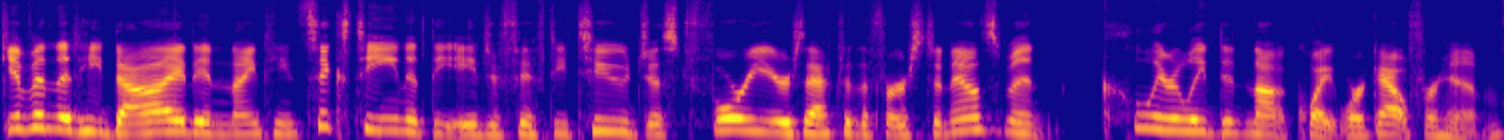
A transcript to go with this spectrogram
given that he died in 1916 at the age of 52, just four years after the first announcement, clearly did not quite work out for him.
